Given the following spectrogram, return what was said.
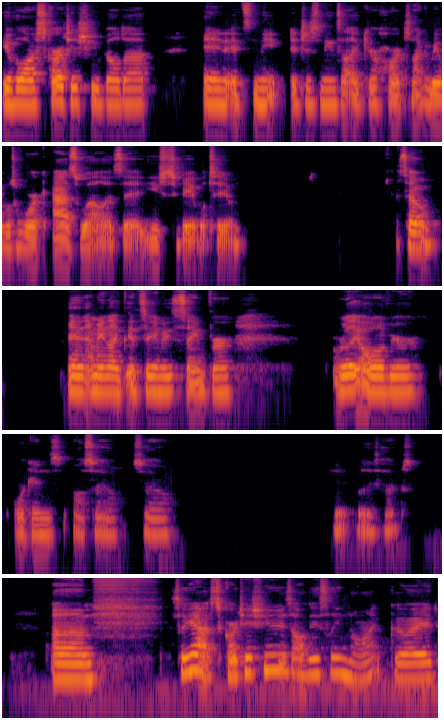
you have a lot of scar tissue build up and it's me it just means that like your heart's not going to be able to work as well as it used to be able to. So and i mean like it's going to be the same for really all of your organs also so. It really sucks. Um so yeah, scar tissue is obviously not good.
